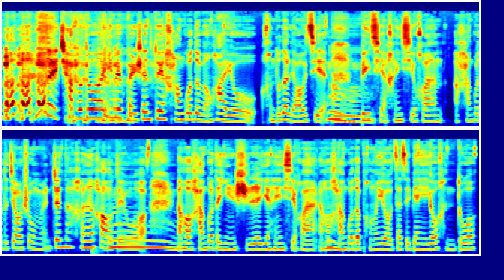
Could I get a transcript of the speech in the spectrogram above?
对，差不多，因为 本身对韩国的文化有很多的了解，嗯。并且很喜欢啊韩国的教授们，真的很好对我。嗯。然后韩国的饮食也很喜欢，然后韩国的朋友在这边也有很多，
